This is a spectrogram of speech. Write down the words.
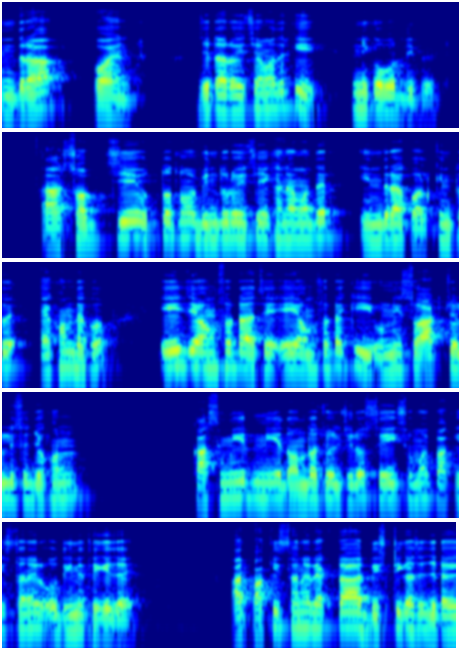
ইন্দ্রা পয়েন্ট, যেটা রয়েছে আমাদের কি? নিকোবর দ্বীপে। আর সবচেয়ে উত্তরতম বিন্দু রয়েছে এখানে আমাদের ইন্দ্রা কল। কিন্তু এখন দেখো, এই যে অংশটা আছে, এই অংশটা কি? উনিশশো আটচল্লিশে যখন কাশ্মীর নিয়ে দ্বন্দ্ব চলছিল, সেই সময় পাকিস্তানের অধীনে থেকে যায়। আর পাকিস্তানের একটা ডিস্ট্রিক্ট আছে যেটাকে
